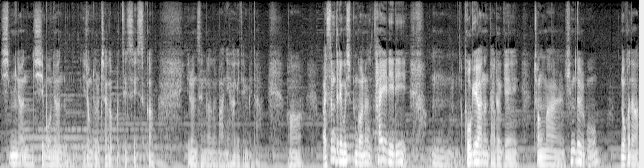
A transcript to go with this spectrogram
10년, 15년 이 정도를 제가 버틸 수 있을까? 이런 생각을 많이 하게 됩니다. 어, 말씀드리고 싶은 거는 타일 일이 음, 보기와는 다르게 정말 힘들고 노가다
